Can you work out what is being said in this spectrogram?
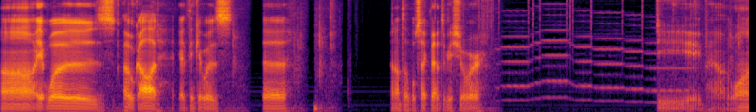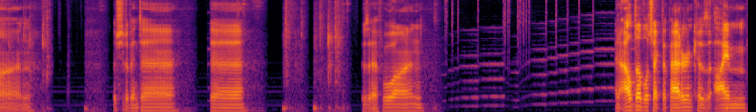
Uh, it was, oh god, I think it was uh, I'll double check that to be sure. D8 pound one. There should have been da, da. There's F1. And I'll double check the pattern because I'm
